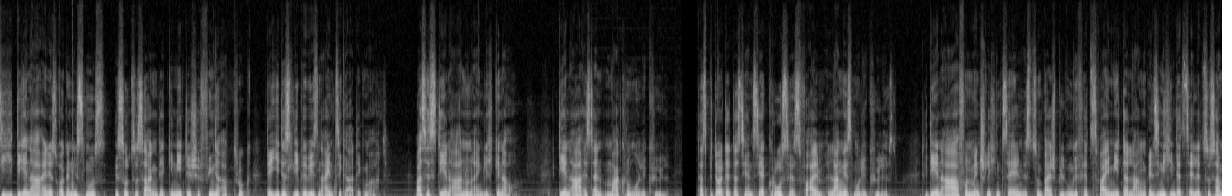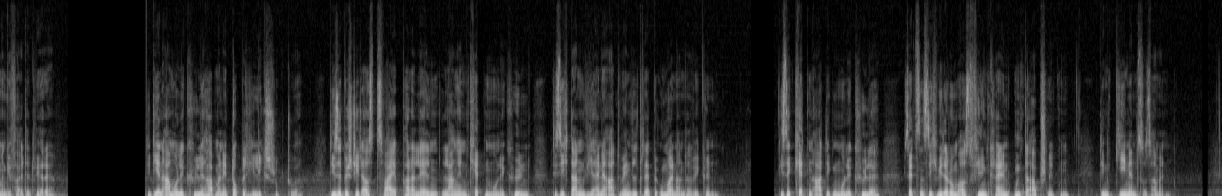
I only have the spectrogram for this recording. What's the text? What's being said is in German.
Die DNA eines Organismus ist sozusagen der genetische Fingerabdruck, der jedes Lebewesen einzigartig macht. Was ist DNA nun eigentlich genau? DNA ist ein Makromolekül. Das bedeutet, dass sie ein sehr großes, vor allem langes Molekül ist. Die DNA von menschlichen Zellen ist zum Beispiel ungefähr zwei Meter lang, wenn sie nicht in der Zelle zusammengefaltet wäre. Die DNA-Moleküle haben eine Doppelhelixstruktur. Diese besteht aus zwei parallelen langen Kettenmolekülen, die sich dann wie eine Art Wendeltreppe umeinander wickeln. Diese kettenartigen Moleküle setzen sich wiederum aus vielen kleinen Unterabschnitten, den Genen, zusammen.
